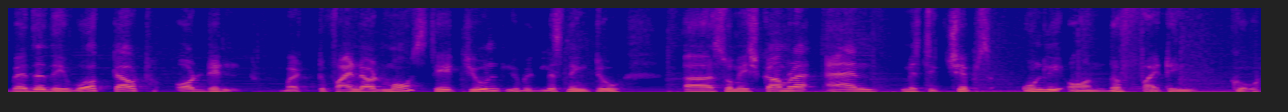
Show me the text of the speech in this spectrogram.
whether they worked out or didn't. But to find out more, stay tuned. You've been listening to uh, Somesh Kamra and Mystic Chips only on The Fighting Goat.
